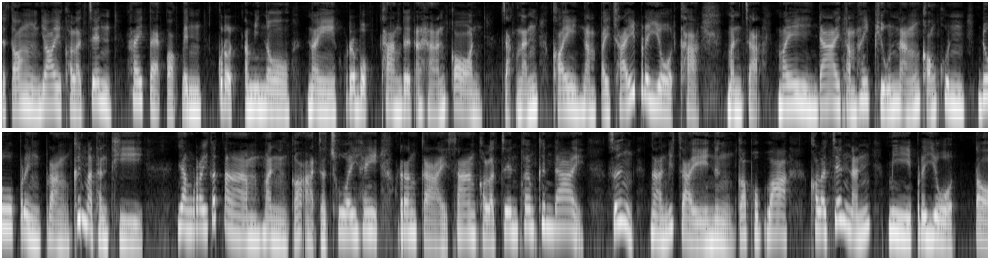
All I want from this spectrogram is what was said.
จะต้องย่อยคอลลาเจน ให้แตกออกเป็นกรดอะมิโนในระบบทางเดินอาหารก่อน จากนั้นค่อยนำไปใช้ประโยชน์ค่ะ มันจะไม่ได้ทำให้ผิวหนังของคุณดูเปล่งปลั่งขึ้นมาทันทีอย่างไรก็ตามมันก็อาจจะช่วยให้ร่างกายสร้างคอลลาเจนเพิ่มขึ้นได้ ซึ่งงานวิจัยหนึ่งก็พบว่าคอลลาเจนนั้นมีประโยชน์ ต่อ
